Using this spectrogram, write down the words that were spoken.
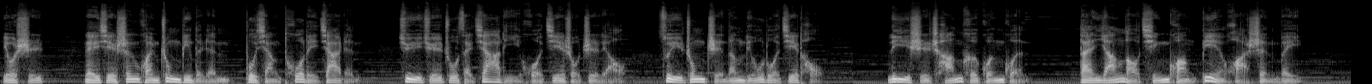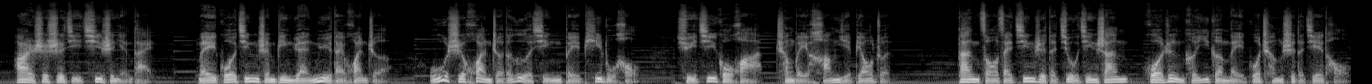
有时，那些身患重病的人不想拖累家人，拒绝住在家里或接受治疗，最终只能流落街头。历史长河滚滚，但养老情况变化甚微。二十世纪七十年代，美国精神病院虐待患者、无视患者的恶行被披露后，去机构化成为行业标准。但走在今日的旧金山或任何一个美国城市的街头，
